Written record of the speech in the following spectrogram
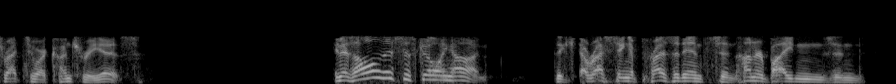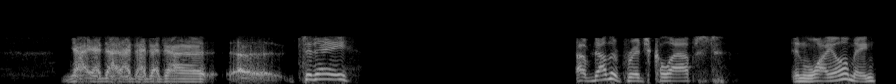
threat to our country is. And as all this is going on, the arresting of presidents and Hunter Biden's and yeah, uh, today another bridge collapsed in Wyoming,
